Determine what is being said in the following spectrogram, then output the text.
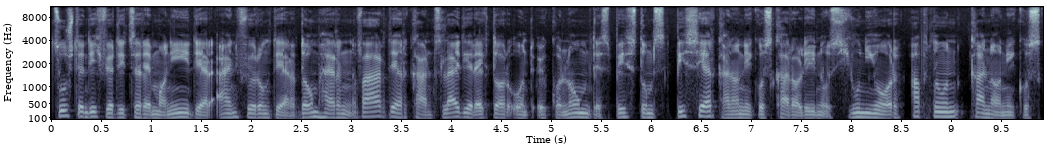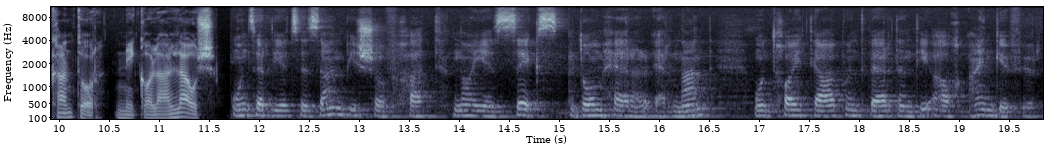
Zuständig für die Zeremonie der Einführung der Domherren war der Kanzleidirektor und Ökonom des Bistums, bisher Kanonikus Carolinus Junior, ab nun Kanonikus Kantor Nikola Lausch. Unser Diözesanbischof hat neue sechs Domherren ernannt und heute Abend werden die auch eingeführt.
